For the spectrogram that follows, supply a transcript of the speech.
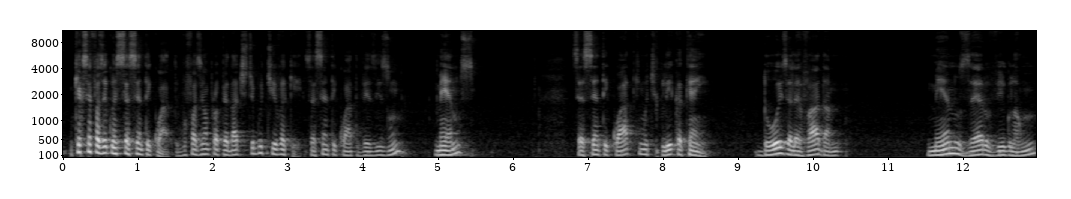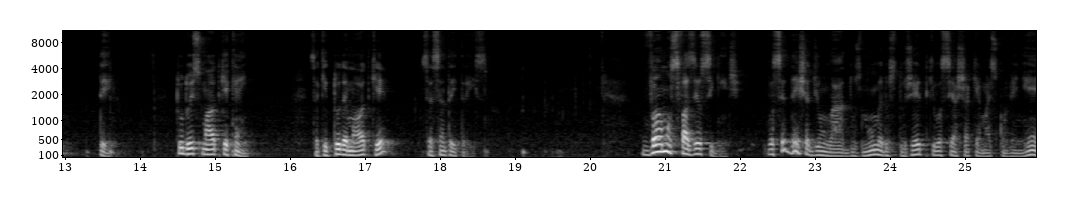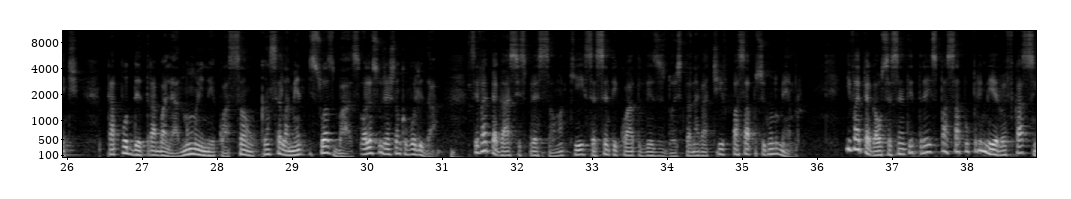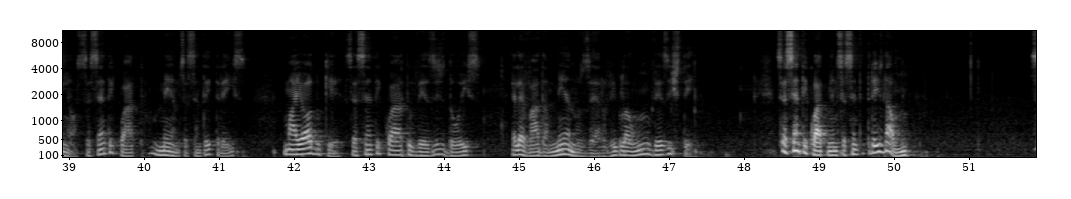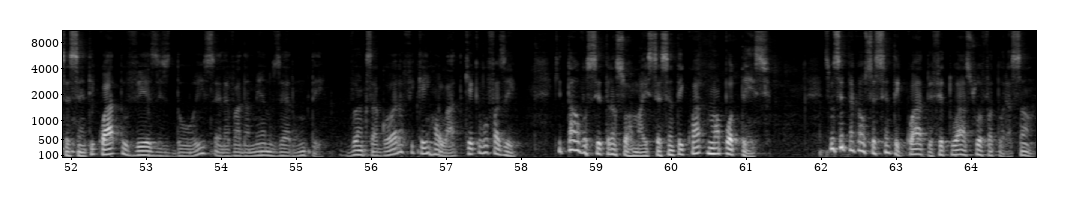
O que, que você vai fazer com esse 64? Eu vou fazer uma propriedade distributiva aqui. 64 vezes 1 menos 64 que multiplica quem? 2 elevado a menos 0,1t. Tudo isso maior do que quem? Isso aqui tudo é maior do que 63. Vamos fazer o seguinte. Você deixa de um lado os números do jeito que você achar que é mais conveniente para poder trabalhar numa inequação cancelamento de suas bases. Olha a sugestão que eu vou lhe dar. Você vai pegar essa expressão aqui, 64 vezes 2, que está negativo, passar para o segundo membro. E vai pegar o 63 e passar para o primeiro. Vai ficar assim, ó, 64 menos 63 maior do que 64 vezes 2 elevado a menos 0,1 vezes t. 64 menos 63 dá 1. 64 vezes 2 elevado a menos 0,1t. Vanks, agora fiquei enrolado. O que é que eu vou fazer? Que tal você transformar esse 64 numa potência? Se você pegar o 64 e efetuar a sua fatoração,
